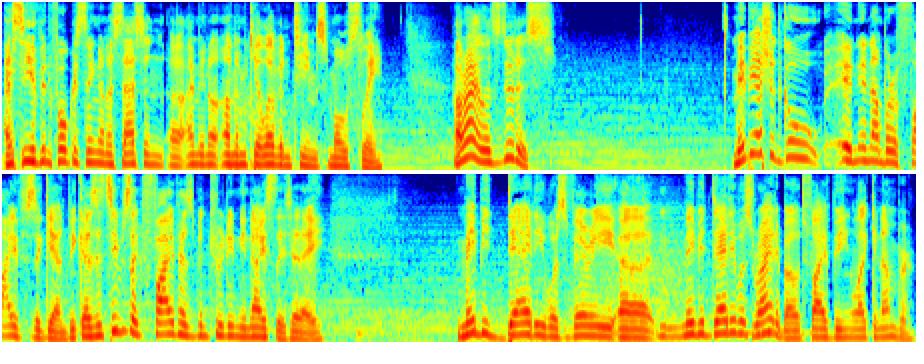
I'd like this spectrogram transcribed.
I see you've been focusing on Assassin, uh, I mean on, on MK11 teams mostly. Alright, let's do this. Maybe I should go in a number of fives again, because it seems like five has been treating me nicely today. Maybe Daddy was very, uh, maybe Daddy was right about five being like a number.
